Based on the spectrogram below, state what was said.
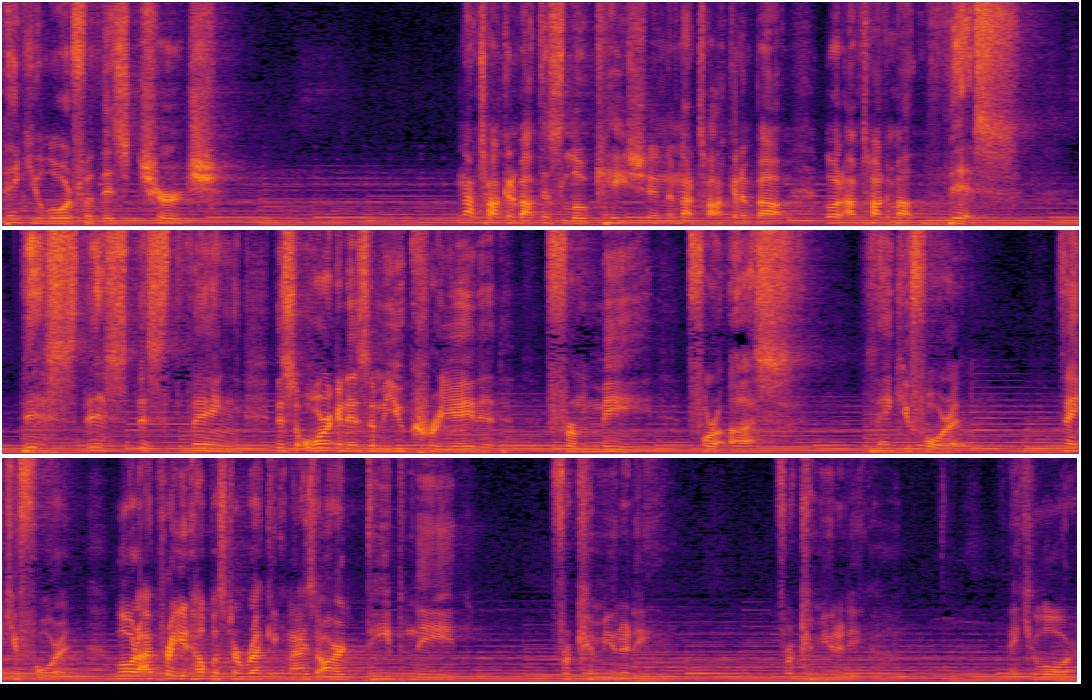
Thank you, Lord, for this church. I'm not talking about this location. I'm not talking about, Lord, I'm talking about this. This, this, this thing, this organism you created for me, for us. Thank you for it. Thank you for it. Lord, I pray you'd help us to recognize our deep need for community. For community. Thank you, Lord.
